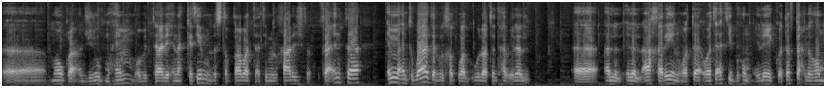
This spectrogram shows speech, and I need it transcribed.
آه، موقع الجنوب مهم وبالتالي هناك كثير من الاستقطابات تأتي من الخارج. فأنت إما أن تبادر بالخطوة الأولى تذهب إلى إلى الآخرين وتأتي بهم إليك وتفتح لهم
